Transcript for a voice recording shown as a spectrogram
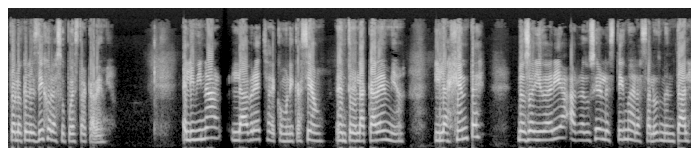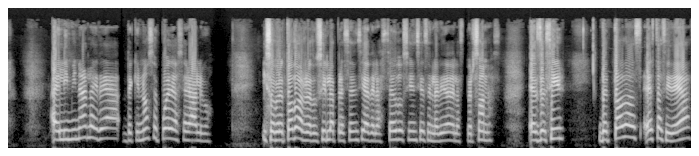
por lo que les dijo la supuesta academia. Eliminar la brecha de comunicación entre la academia y la gente nos ayudaría a reducir el estigma de la salud mental, a eliminar la idea de que no se puede hacer algo y sobre todo a reducir la presencia de las pseudociencias en la vida de las personas, es decir, de todas estas ideas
